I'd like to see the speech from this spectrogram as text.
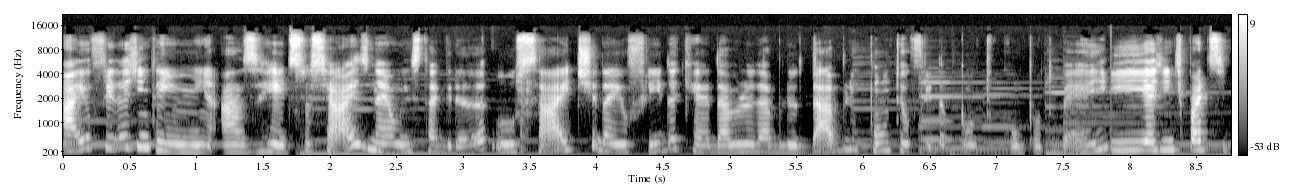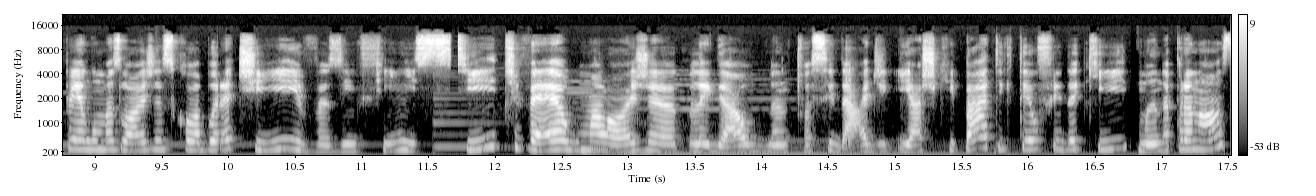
A Eufrida a gente tem as redes sociais, né? O Instagram, o site da Eufrida, que é www.eufrida.com.br. E a gente participa em algumas lojas colaborativas, enfim. se tiver alguma loja legal na tua cidade e acha que, bah, tem que ter Eufrida aqui, manda para nós.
